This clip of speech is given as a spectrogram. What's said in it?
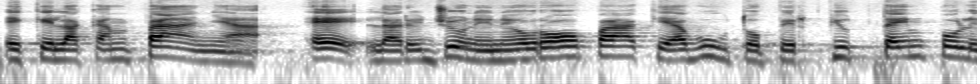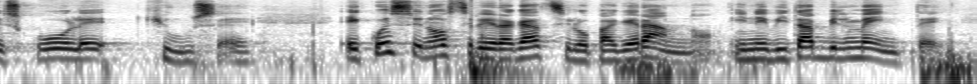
è che la campagna è la regione in Europa che ha avuto per più tempo le scuole chiuse. E questo i nostri ragazzi lo pagheranno inevitabilmente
